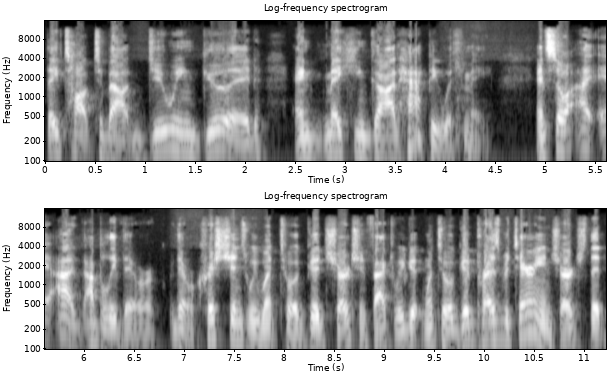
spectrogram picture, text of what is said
they talked about doing good and making God happy with me. And so I, I, I believe they were they were Christians. We went to a good church. In fact, we went to a good Presbyterian church that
